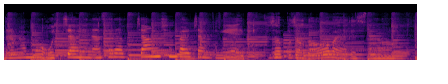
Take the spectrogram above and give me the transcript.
그럼 한번 옷장이나 서랍장, 신발장 등에 이렇게 구석구석 넣어 봐야겠어요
